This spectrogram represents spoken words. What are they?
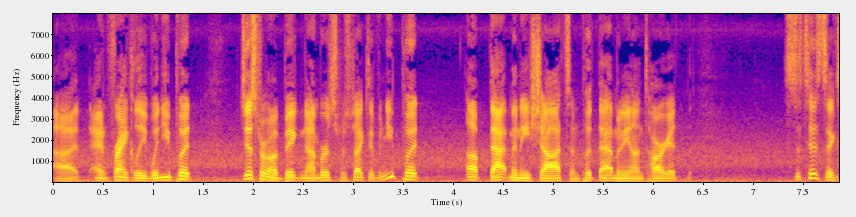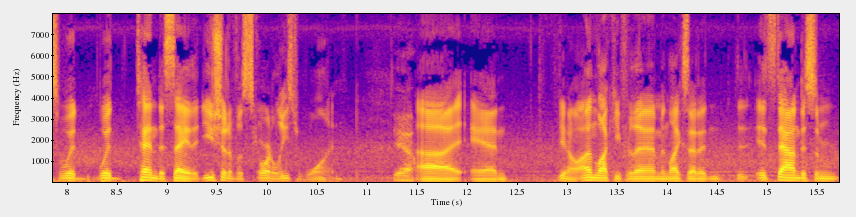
Uh, and frankly, when you put just from a big numbers perspective, when you put up that many shots and put that many on target, statistics would would tend to say that you should have scored at least one. Yeah. Uh, and you know, unlucky for them. And like I said, it, it's down to some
